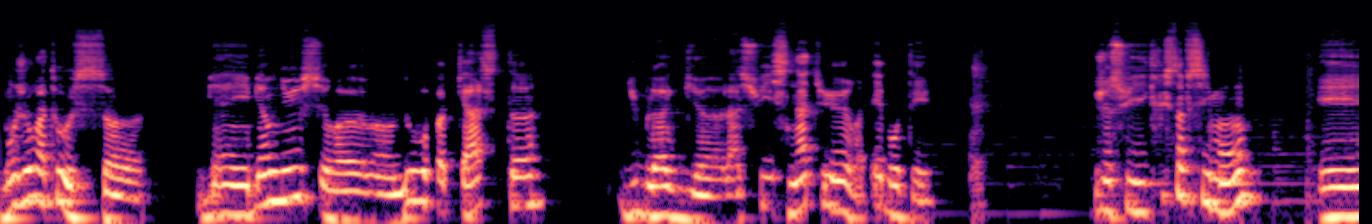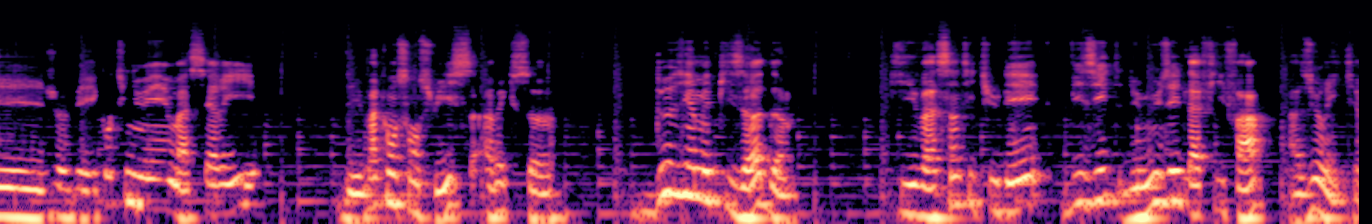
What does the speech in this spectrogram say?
Bonjour à tous, bienvenue sur euh, un nouveau podcast du blog euh, La Suisse Nature et Beauté. Je suis Christophe Simon et je vais continuer ma série des vacances en Suisse avec ce deuxième épisode qui va s'intituler Visite du musée de la FIFA à Zurich.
